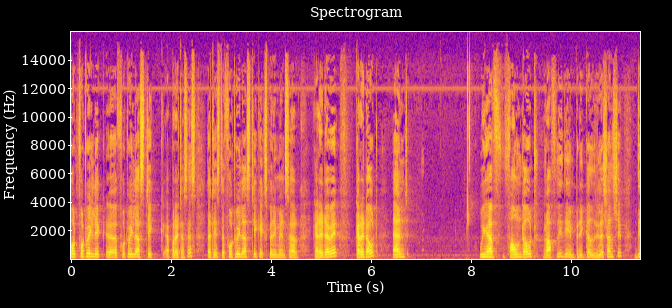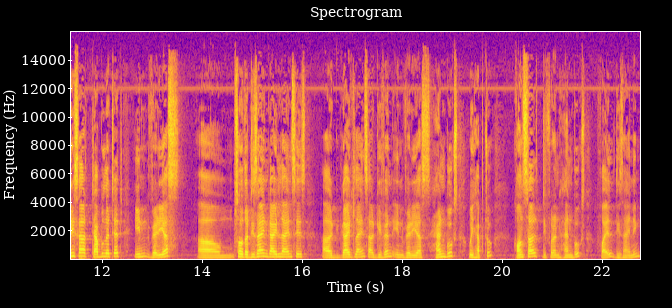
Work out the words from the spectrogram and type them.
uh, photoelastic apparatuses. That is the photoelastic experiments are carried away carried out and we have found out roughly the empirical relationship. These are tabulated in various um, so, the design guidelines is uh, guidelines are given in various handbooks we have to consult different handbooks while designing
